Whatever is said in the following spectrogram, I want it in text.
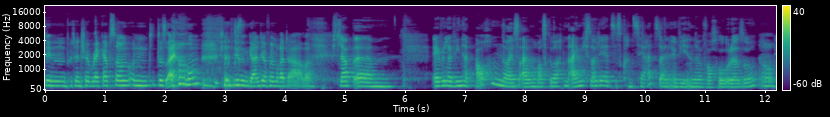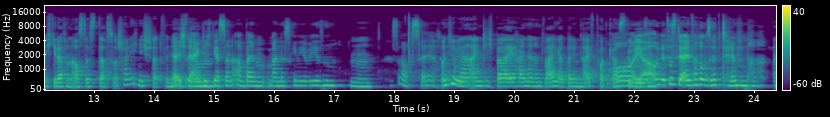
den Potential Breakup Song und das Album. die sind gar nicht auf meinem Radar, aber. Ich glaube, ähm, Avril Lavigne hat auch ein neues Album rausgebracht und eigentlich sollte jetzt das Konzert sein, irgendwie in einer Woche oder so. Oh. Ich gehe davon aus, dass das wahrscheinlich nicht stattfindet. Ja, ich wäre ähm, eigentlich gestern Abend beim Manneskin gewesen. Hm. Das ist auch sad. Und wir wären eigentlich bei Heinlein und Weigert bei dem Live-Podcast oh, gewesen. Ja, und jetzt ist der einfach im September. Äh,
